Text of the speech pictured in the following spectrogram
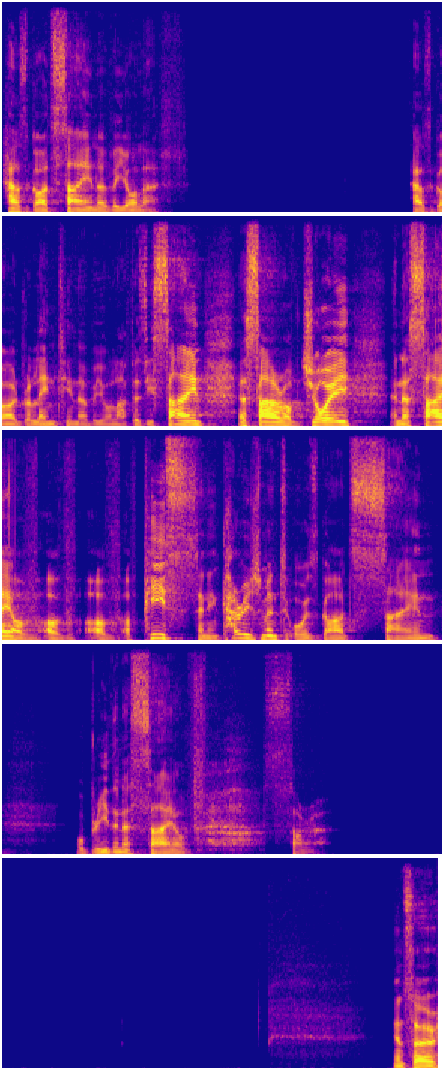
How's God sighing over your life? How's God relenting over your life? Is He sighing a sigh of joy and a sigh of, of, of, of peace and encouragement, or is God sighing or breathing a sigh of sorrow? And so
